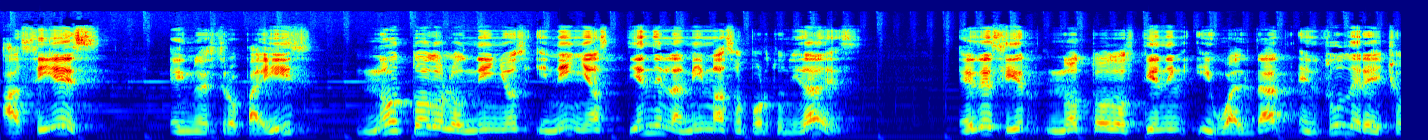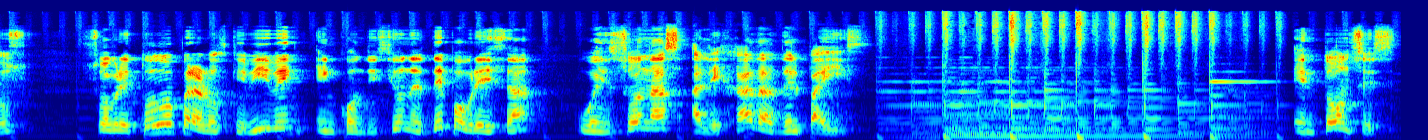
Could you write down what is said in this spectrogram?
Así es, en nuestro país no todos los niños y niñas tienen las mismas oportunidades. Es decir, no todos tienen igualdad en sus derechos, sobre todo para los que viven en condiciones de pobreza o en zonas alejadas del país. Entonces,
